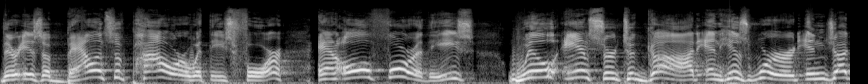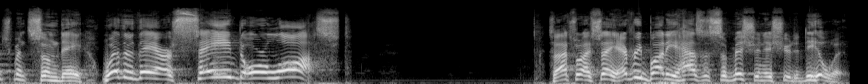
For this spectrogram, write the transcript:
There is a balance of power with these four, and all four of these will answer to God and His Word in judgment someday, whether they are saved or lost. So that's what I say. Everybody has a submission issue to deal with.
